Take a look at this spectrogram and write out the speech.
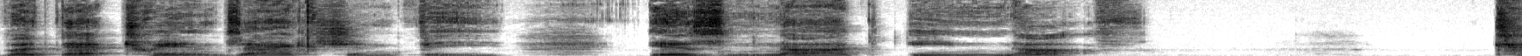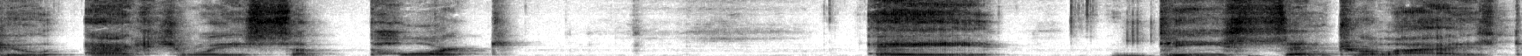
but that transaction fee is not enough to actually support a decentralized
